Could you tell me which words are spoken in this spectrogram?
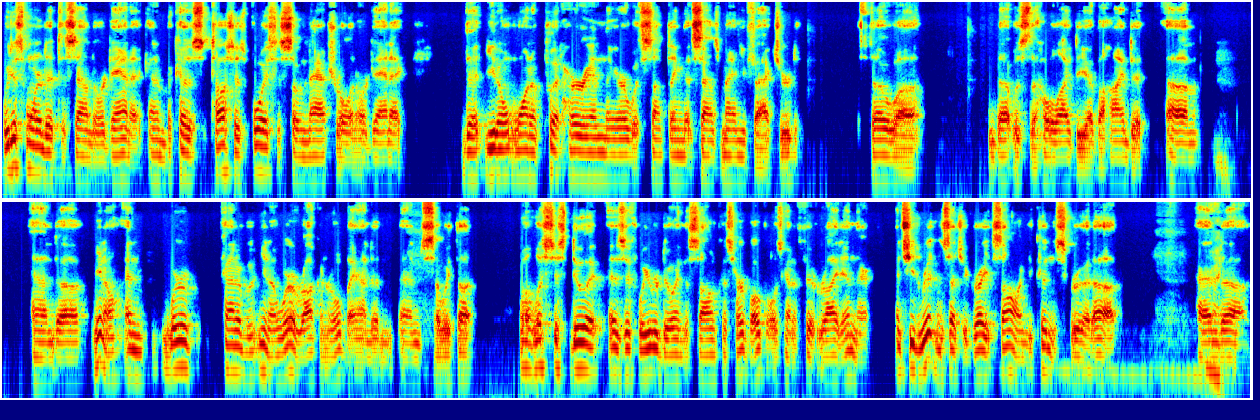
we just wanted it to sound organic. And because Tausha's voice is so natural and organic, that you don't want to put her in there with something that sounds manufactured. So uh, that was the whole idea behind it. Um, and uh, you know, and we're kind of you know we're a rock and roll band and and so we thought well let's just do it as if we were doing the song because her vocal is going to fit right in there. And she'd written such a great song you couldn't screw it up. And right. uh,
